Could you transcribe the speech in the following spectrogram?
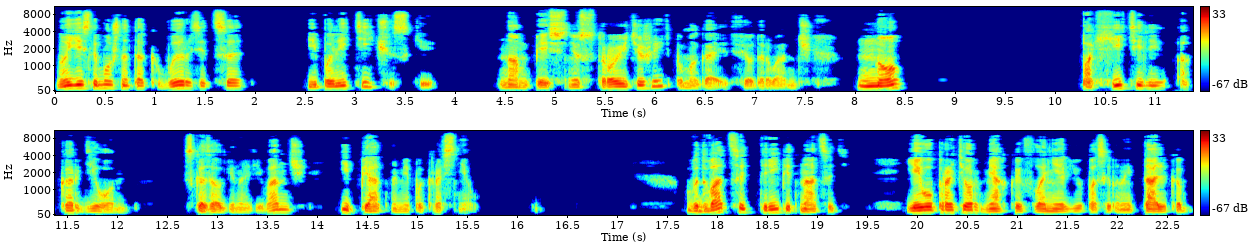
но, если можно так выразиться, и политически. Нам песня строить и жить помогает, Федор Иванович. Но похитили аккордеон, — сказал Геннадий Иванович и пятнами покраснел. В двадцать три пятнадцать я его протер мягкой фланелью, посыпанной тальком.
